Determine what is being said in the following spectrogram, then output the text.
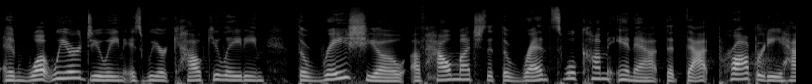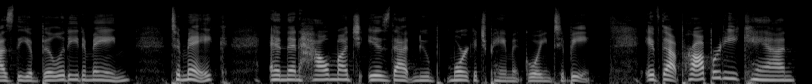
And what we are doing is we are calculating the ratio of how much that the rents will come in at that that property has the ability to main to make and then how much is that new mortgage payment going to be if that property can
